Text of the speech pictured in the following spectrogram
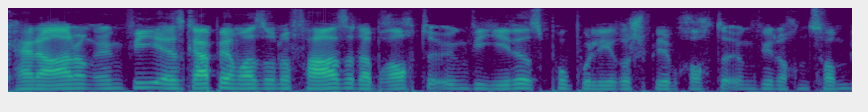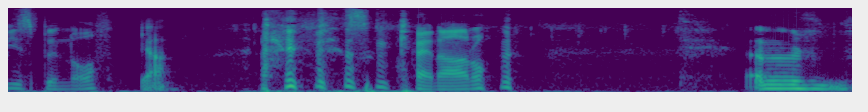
keine Ahnung, irgendwie, es gab ja mal so eine Phase, da brauchte irgendwie jedes populäre Spiel brauchte irgendwie noch ein Zombie-Spin-Off. Ja. keine Ahnung. Ähm,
